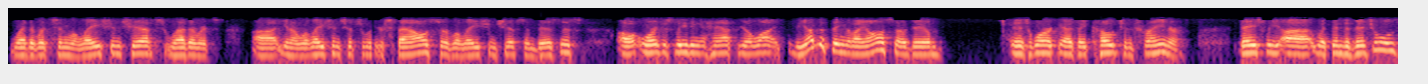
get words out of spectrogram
whether it's in relationships, whether it's uh, you know relationships with your spouse or relationships in business, or, or just leading a happier life. The other thing that I also do is work as a coach and trainer basically uh, with individuals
